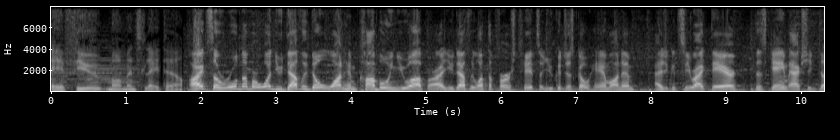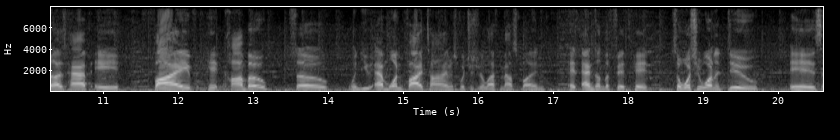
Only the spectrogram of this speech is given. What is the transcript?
A few moments later. Alright, so rule number one, you definitely don't want him comboing you up, alright? You definitely want the first hit so you could just go ham on him. As you can see right there, this game actually does have a five hit combo. So when you M1 five times, which is your left mouse button, it ends on the fifth hit. So what you want to do is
